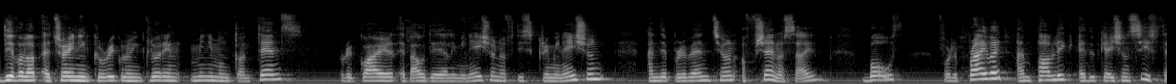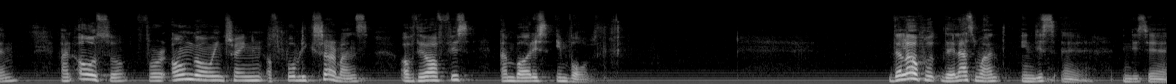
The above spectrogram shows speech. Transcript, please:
Develop a training curriculum including minimum contents, required about the elimination of discrimination and the prevention of genocide, both for the private and public education system, and also for ongoing training of public servants of the office and bodies involved. The, last one in this, uh, in this uh,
